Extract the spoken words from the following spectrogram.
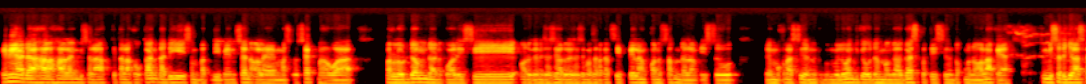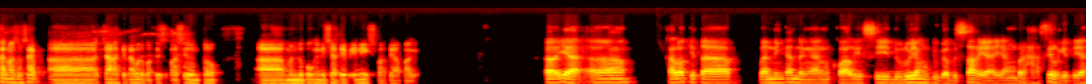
ini ada hal-hal yang bisa kita lakukan tadi sempat dimention oleh Mas Usep bahwa Perludem dan koalisi organisasi-organisasi masyarakat sipil yang concern dalam isu demokrasi dan kepemiluan juga sudah menggagas petisi untuk menolak ya. Bisa dijelaskan Mas Yosep uh, cara kita berpartisipasi untuk uh, mendukung inisiatif ini seperti apa? Uh, ya, uh, kalau kita bandingkan dengan koalisi dulu yang juga besar ya, yang berhasil gitu ya.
